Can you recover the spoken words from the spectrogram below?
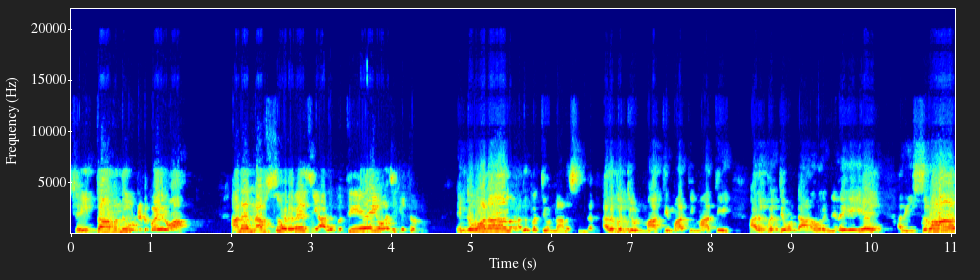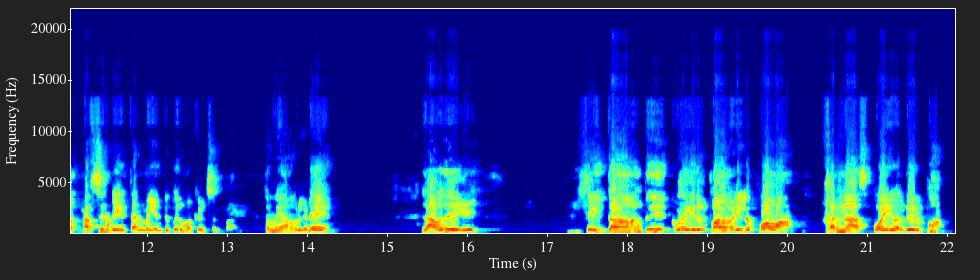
செய்தான் வந்து விட்டுட்டு போயிடுவான் ஆனா நப்சு விடவே அதை பத்தியே யோசிக்க சொல்லணும் எங்க போனாலும் அதை பத்தி உண்டான சிந்தனை அதை பத்தி உன் மாத்தி மாத்தி மாத்தி அதை பத்தி உண்டான ஒரு நிலையையே அது இஸ்ரா நப்சினுடைய தன்மை என்று பெருமக்கள் சொல்வார் அருமையானவர்களே அதாவது செய்தான் வந்து கூட இருப்பான் வெளியில போவான். கன்னாஸ் போய் வந்து இருப்பான்.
